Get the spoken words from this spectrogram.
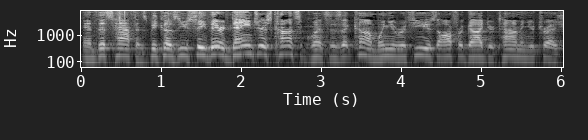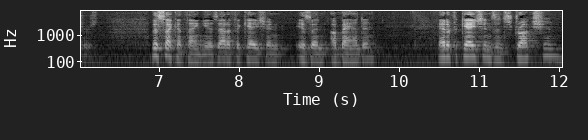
and this happens. Because you see, there are dangerous consequences that come when you refuse to offer God your time and your treasures. The second thing is edification is an abandon. Edification's instruction,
